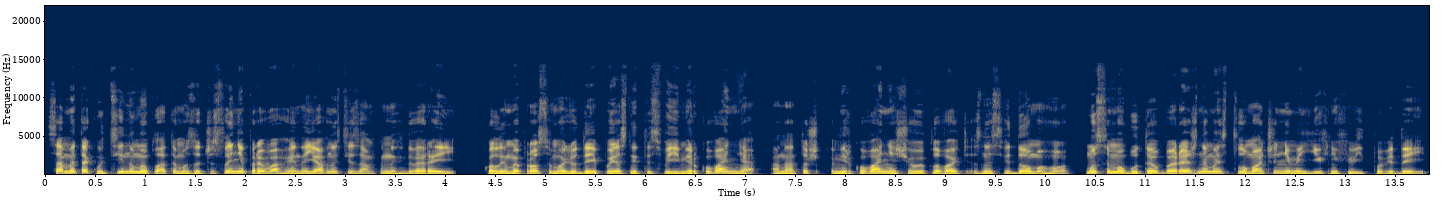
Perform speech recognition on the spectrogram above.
Саме таку ціну ми платимо за численні переваги наявності замкнених дверей, коли ми просимо людей пояснити свої міркування, а надто ж міркування, що випливають з несвідомого, мусимо бути обережними з тлумаченнями їхніх відповідей.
